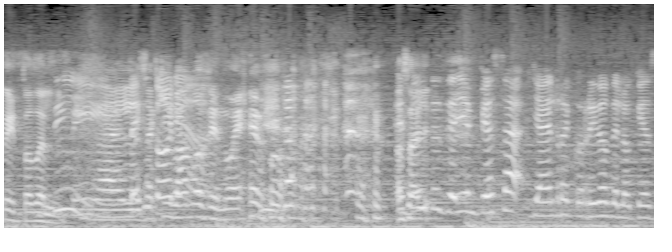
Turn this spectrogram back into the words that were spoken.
en todo el. Sí. Ah, la aquí historia. vamos de nuevo. O sea, Entonces de ahí empieza ya el recorrido de lo que es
